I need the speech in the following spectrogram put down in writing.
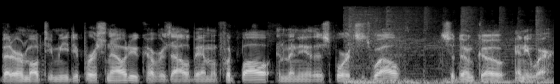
veteran multimedia personality who covers Alabama football and many other sports as well. So don't go anywhere.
